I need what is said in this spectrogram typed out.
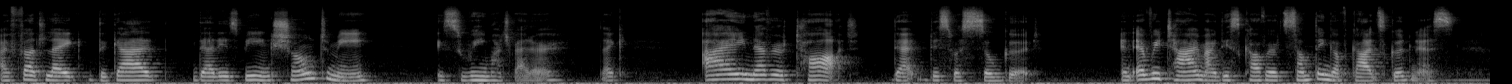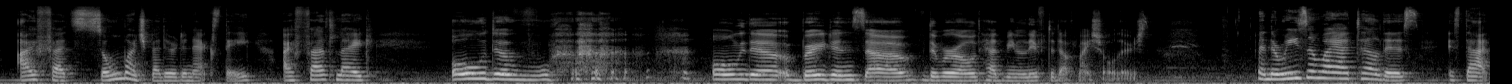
I felt like the God that is being shown to me is way much better. Like, I never thought that this was so good. And every time I discovered something of God's goodness, I felt so much better the next day. I felt like all the all the burdens of the world had been lifted off my shoulders. And the reason why I tell this is that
